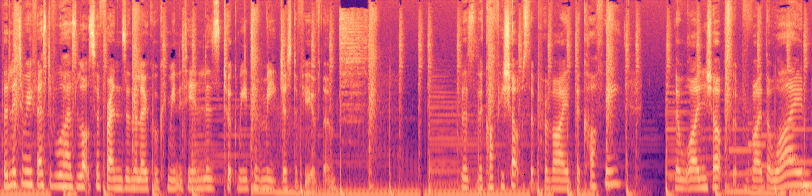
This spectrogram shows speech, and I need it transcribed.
The Literary Festival has lots of friends in the local community, and Liz took me to meet just a few of them. There's the coffee shops that provide the coffee, the wine shops that provide the wine,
